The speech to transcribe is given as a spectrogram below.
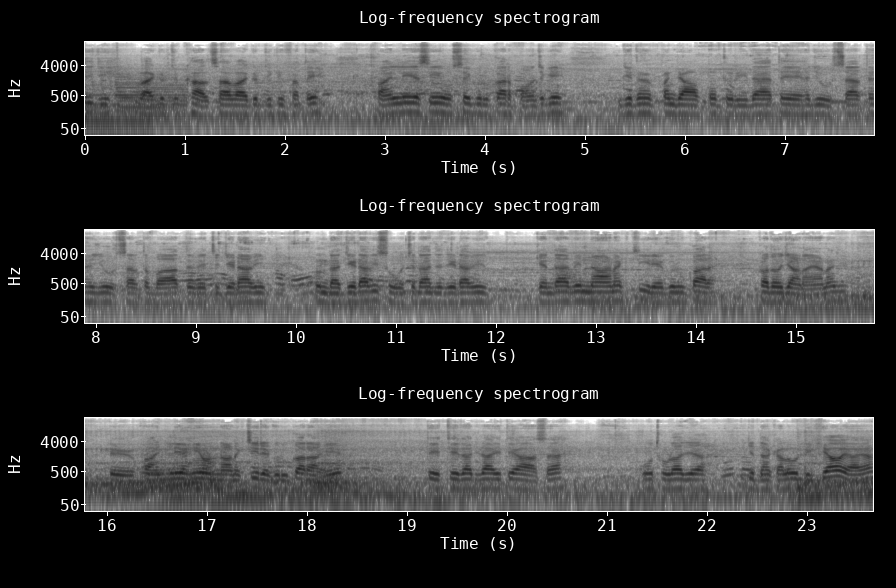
ਜੀ ਜੀ, ਵਾਹਿਗੁਰੂ ਜੀ ਖਾਲਸਾ, ਵਾਹਿਗੁਰੂ ਜੀ ਕੀ ਫਤਿਹ। ਫਾਈਨਲੀ ਅਸੀਂ ਉਸੇ ਗੁਰੂ ਘਰ ਪਹੁੰਚ ਗਏ, ਜਦੋਂ ਪੰਜਾਬ ਤੋਂ ਤੁਰੀਦਾ ਹੈ ਤੇ ਹਜੂਰ ਸਾਹਿਬ ਤੇ ਹਜੂਰ ਸਾਹਿਬ ਤੋਂ ਬਾਅਦ ਦੇ ਵਿੱਚ ਜਿਹੜਾ ਵੀ ਹੁੰਦਾ, ਜਿਹੜਾ ਵੀ ਸੋਚਦਾ ਜਾਂ ਜਿਹੜਾ ਵੀ ਕਹਿੰਦਾ ਵੀ ਨਾਨਕ ਝੀਰੇ ਗੁਰੂ ਘਰ ਕਦੋਂ ਜਾਣਾ ਹੈ ਨਾ ਜੀ। ਤੇ ਫਾਈਨਲੀ ਅਸੀਂ ਹੁਣ ਨਾਨਕ ਝੀਰੇ ਗੁਰੂ ਘਰ ਆ ਗਏ ਹਾਂ ਤੇ ਇੱਥੇ ਦਾ ਜਿਹੜਾ ਇਤਿਹਾਸ ਹੈ, ਉਹ ਥੋੜਾ ਜਿਹਾ ਜਿੱਦਾਂ ਕਹ ਲਓ ਲਿਖਿਆ ਹੋਇਆ ਆ।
